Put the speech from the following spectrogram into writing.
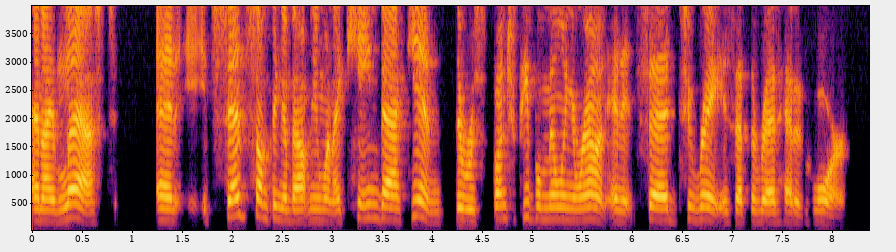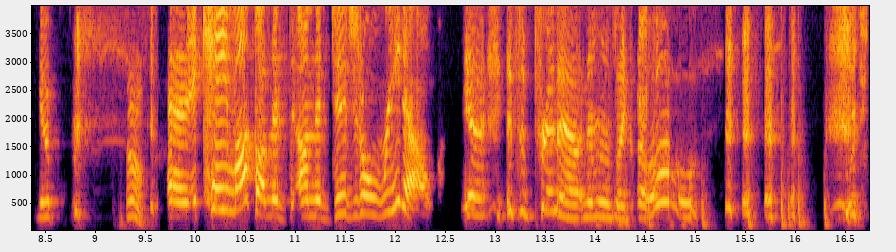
and I left. And it said something about me when I came back in. There was a bunch of people milling around, and it said to Ray, "Is that the red-headed whore?" Yep. Oh, and it came up on the on the digital readout. Yeah. It's a printout, and everyone's like, "Oh." which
